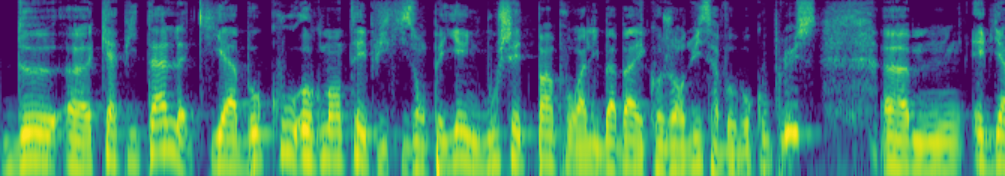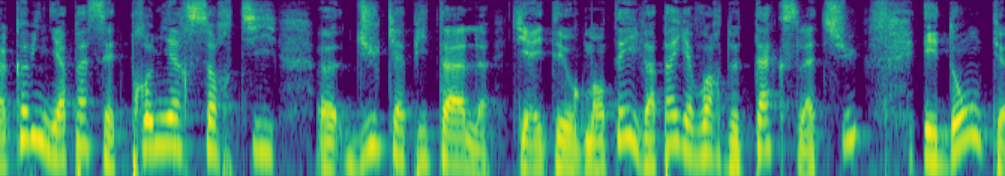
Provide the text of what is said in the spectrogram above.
de euh, capital qui a beaucoup augmenté puisqu'ils ont payé une bouchée de pain pour Alibaba et qu'aujourd'hui ça vaut beaucoup plus, euh, eh bien comme il n'y a pas cette première sortie euh, du capital qui a été augmenté, il va pas y avoir de taxes là-dessus. Et donc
